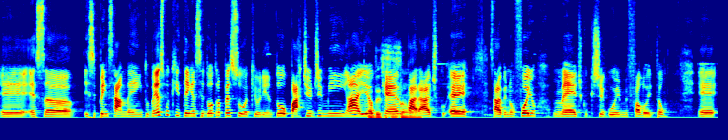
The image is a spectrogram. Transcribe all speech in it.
é, essa, esse pensamento, mesmo que tenha sido outra pessoa que orientou, partiu de mim, ah, eu quero parar de. É, sabe? Não foi um, um médico que chegou e me falou. Então, é,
